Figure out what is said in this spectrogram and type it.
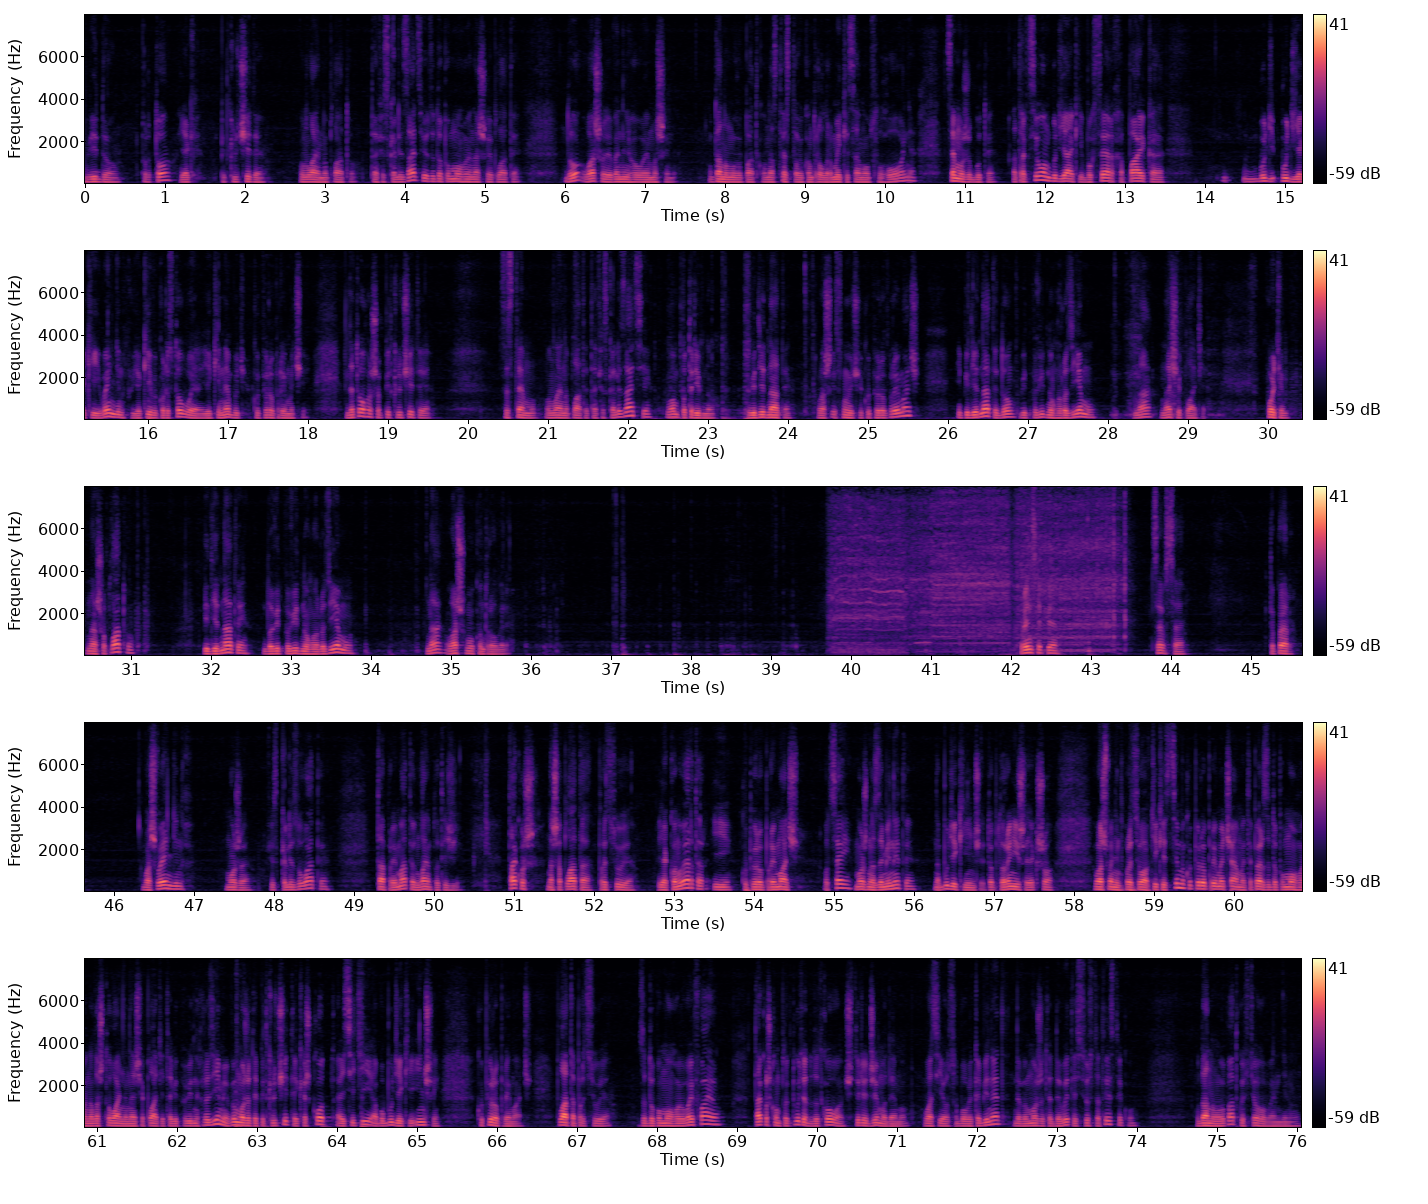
відео про те, як підключити онлайн-оплату та фіскалізацію за допомогою нашої плати до вашої вендингової машини. У даному випадку у нас тестовий контролер мийки самообслуговування. Це може бути атракціон будь-який, боксер, хапайка, будь- будь-який вендінг, який використовує які-небудь купюроприймачі. Для того, щоб підключити систему онлайн-оплати та фіскалізації, вам потрібно від'єднати ваш існуючий купюроприймач і під'єднати до відповідного роз'єму на нашій платі. Потім нашу плату під'єднати до відповідного роз'єму на вашому контролері. В принципі, це все. Тепер ваш вендінг може фіскалізувати та приймати онлайн-платежі. Також наша плата працює як конвертер, і купюроприймач оцей можна замінити на будь-який інший. Тобто раніше, якщо ваш вендінг працював тільки з цими купюроприймачами, тепер за допомогою налаштування нашій платі та відповідних роз'ємів ви можете підключити кеш-код, ICT або будь-який інший купюроприймач. Плата працює за допомогою Wi-Fi. Також комплектуйте додатково 4G модемом. У вас є особовий кабінет, де ви можете дивитись всю статистику, у даному випадку з цього вендінгу.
